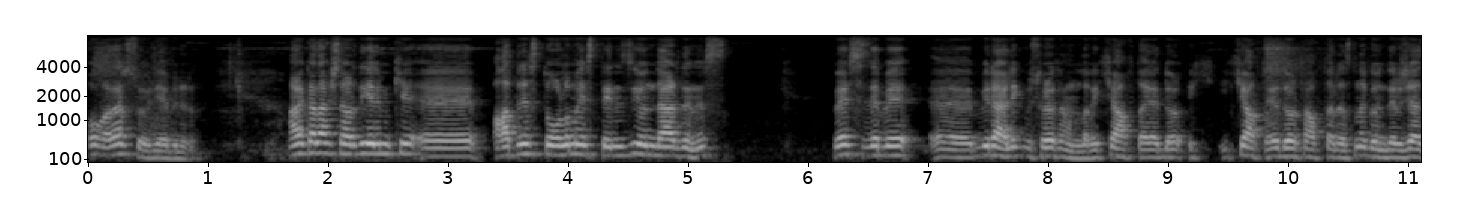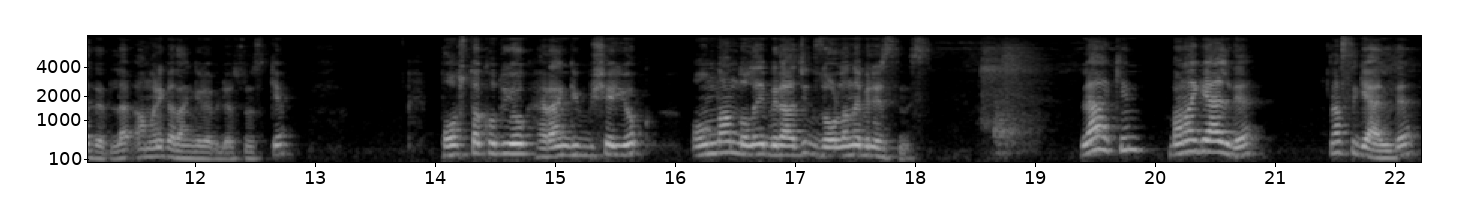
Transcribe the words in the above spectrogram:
O kadar söyleyebilirim. Arkadaşlar diyelim ki e, adres doğrulama isteğinizi gönderdiniz ve size bir e, bir aylık bir süre tanıdılar. 2 haftaya 4 2 haftaya 4 hafta arasında göndereceğiz dediler. Amerika'dan geliyor biliyorsunuz ki. Posta kodu yok, herhangi bir şey yok. Ondan dolayı birazcık zorlanabilirsiniz. Lakin bana geldi. Nasıl geldi?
